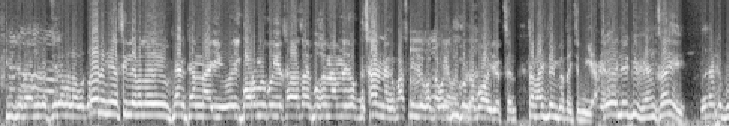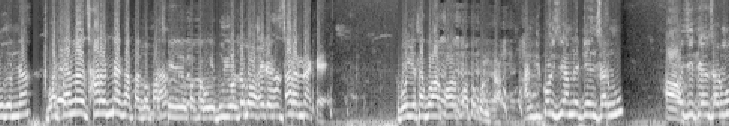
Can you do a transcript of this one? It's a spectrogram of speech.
কি যে ভাই আপনারা চিরাবেলা করতে তোর মেয়ে ছিলে বলে ফ্যান নাই ওই গরমে বইয়ে থাকা যায় বুঝেন আপনি ছাড় না পাঁচ মিনিটের কথা ঘণ্টা তা ভাই মিয়া। এই নাকি বুঝেন না। আর তাহলে ছাড়েন না কথা তো পাঁচ মিনিটের কথা কই দুই ঘণ্টা বসাই রেখেছেন ছাড়েন না কে? বইয়ে থাকব আর কত ঘণ্টা? আমি কি কইছি আপনি ট্রেন সারমু হ্যাঁ। কইছি ট্রেন সারমু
